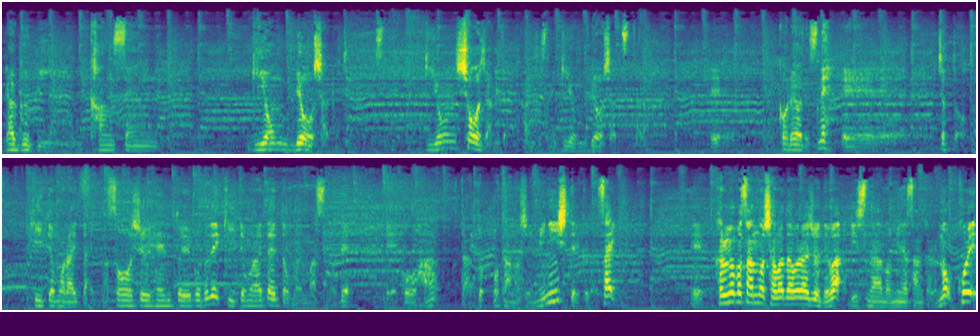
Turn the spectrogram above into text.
ー、ラグビー観戦擬音描写っていうのですね擬音少女みたいな感じですね擬音描写っつったら、えー、これをですね、えー、ちょっと聞いてもらいたい、まあ、総集編ということで聞いてもらいたいと思いますので、えー、後半お楽しみにしてください。えー、カルナバさんのシャバダバラジオではリスナーの皆さんからの声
